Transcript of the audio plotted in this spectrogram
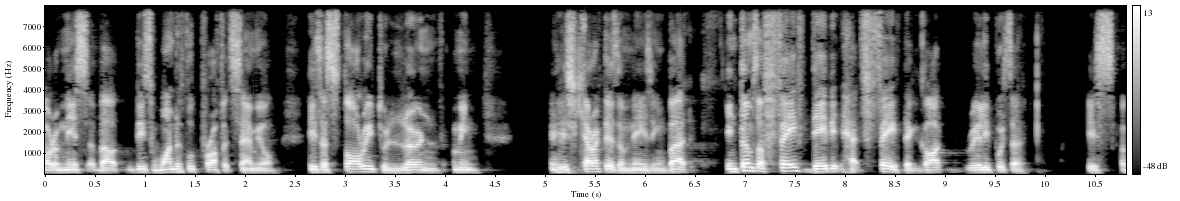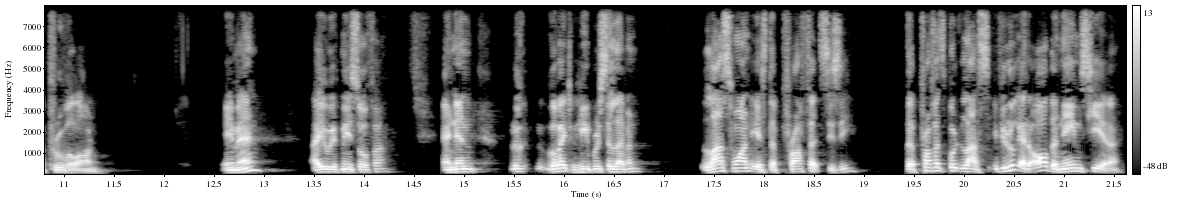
or amiss about this wonderful prophet Samuel. He's a story to learn. I mean, his character is amazing. But in terms of faith, David had faith that God really puts a, his approval on. Amen. Are you with me so far? And then look, go back to Hebrews 11. Last one is the prophets, you see. The prophets put last. If you look at all the names here,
